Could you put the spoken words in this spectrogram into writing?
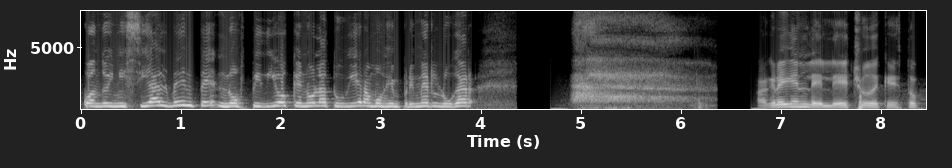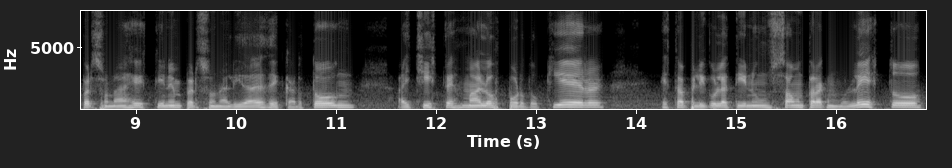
cuando inicialmente nos pidió que no la tuviéramos en primer lugar. Agréguenle el hecho de que estos personajes tienen personalidades de cartón, hay chistes malos por doquier, esta película tiene un soundtrack molesto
